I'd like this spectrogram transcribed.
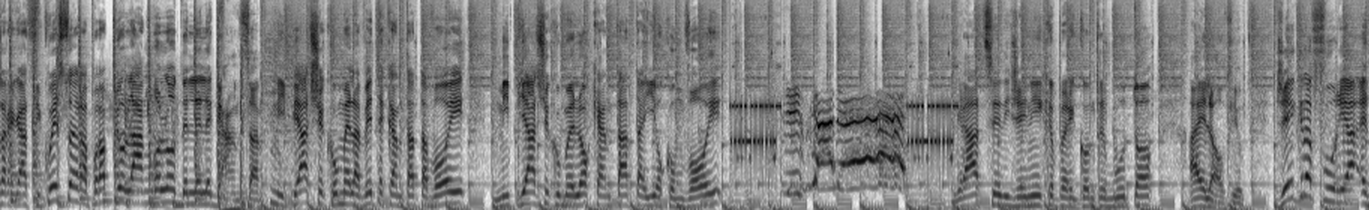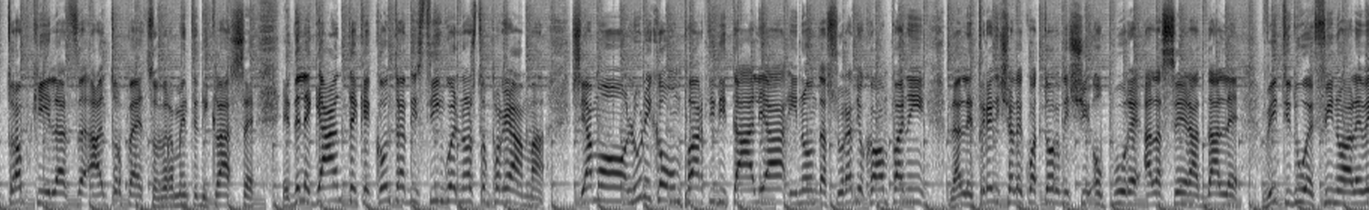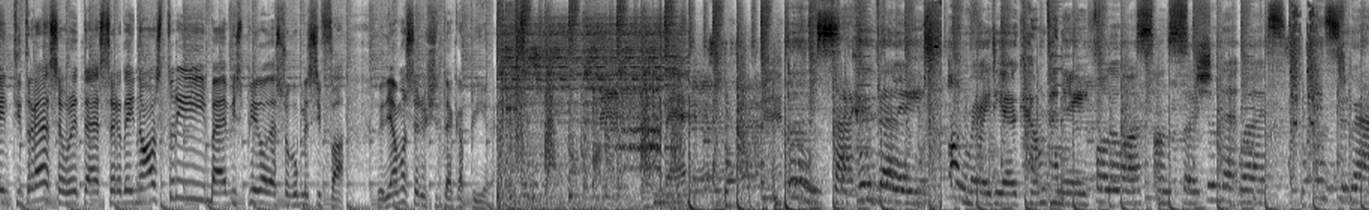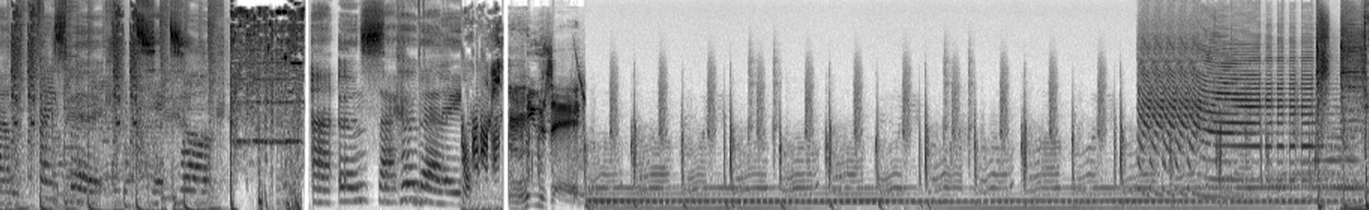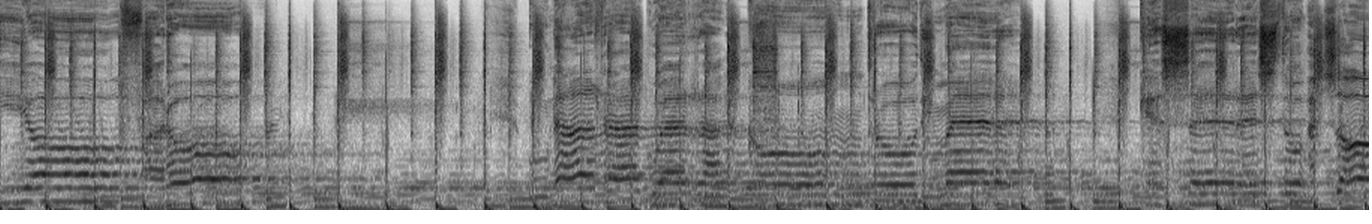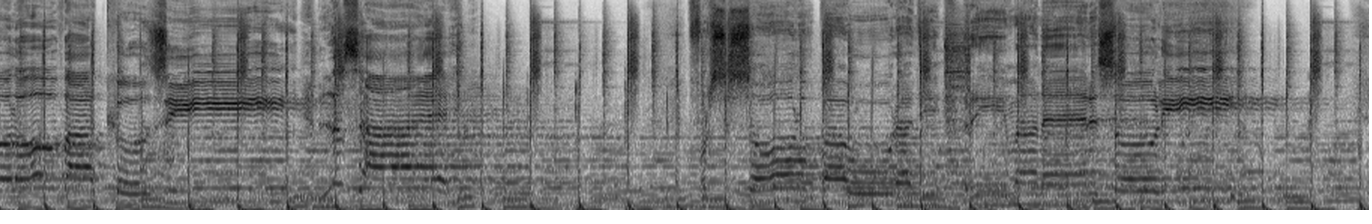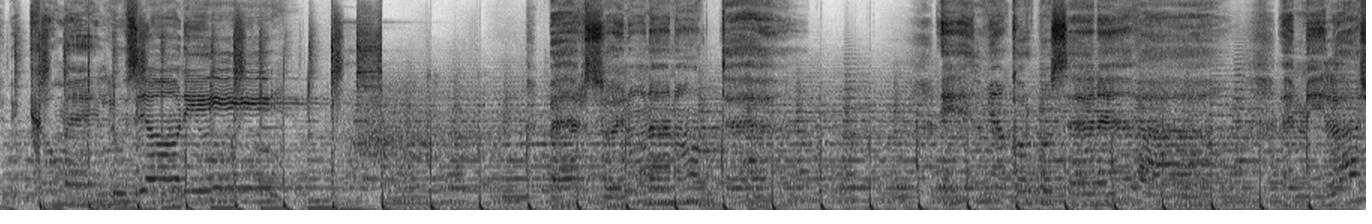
Cosa, ragazzi, questo era proprio l'angolo dell'eleganza. Mi piace come l'avete cantata voi, mi piace come l'ho cantata io con voi. Grazie DJ Nick per il contributo. I love you. Jake La Furia e Trop Killers, altro pezzo veramente di classe ed elegante che contraddistingue il nostro programma. Siamo l'unico home party d'Italia in onda su Radio Company dalle 13 alle 14 oppure alla sera dalle 22 fino alle 23. Se volete essere dei nostri, beh, vi spiego adesso come si fa. Vediamo se riuscite a capire. Un Sacco Belly on Radio Company. Follow us on social networks Instagram, Facebook, TikTok. At Un Sacco Belly. Music. Io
